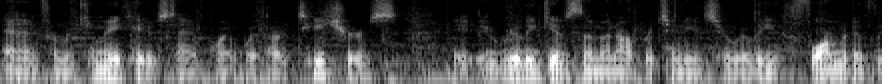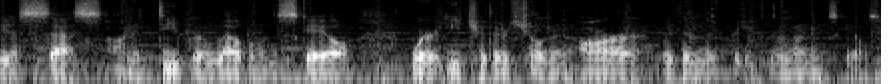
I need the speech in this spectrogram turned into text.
And from a communicative standpoint with our teachers, it, it, really gives them an opportunity to really formatively assess on a deeper level and scale where each of their children are within their particular learning skills.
